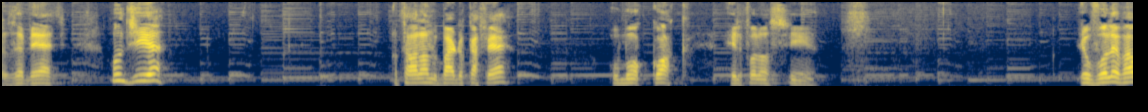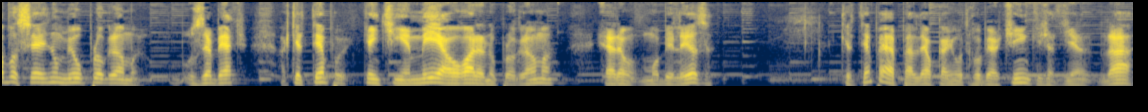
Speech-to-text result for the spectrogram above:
Elizabeth. Um dia eu estava lá no bar do café, o Mococa, ele falou assim: Eu vou levar vocês no meu programa. O Zebete, aquele tempo, quem tinha meia hora no programa era uma beleza. Aquele tempo era para Léo Canhoto Robertinho, que já tinha lá,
